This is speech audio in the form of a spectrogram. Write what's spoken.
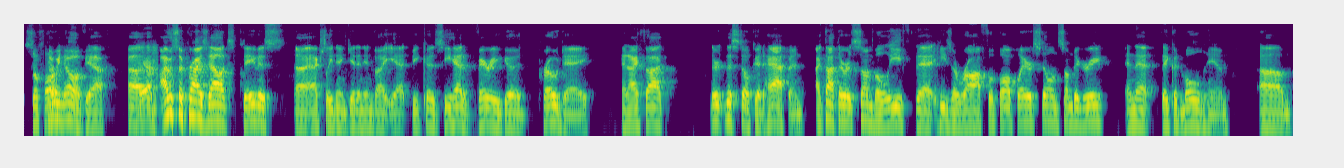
So far. That we know of, yeah. Um, yeah. I was surprised Alex Davis uh, actually didn't get an invite yet because he had a very good pro day. And I thought there, this still could happen. I thought there was some belief that he's a raw football player still in some degree, and that they could mold him. Um,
